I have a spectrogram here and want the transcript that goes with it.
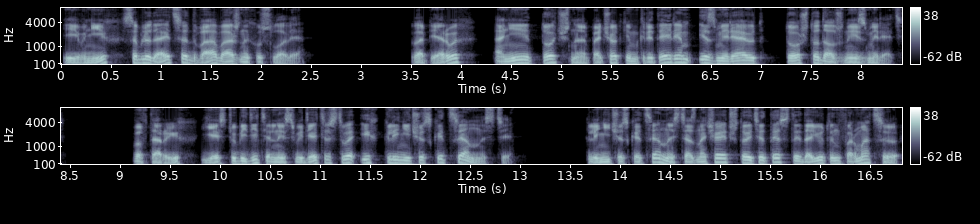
и в них соблюдается два важных условия. Во-первых, они точно, по четким критериям, измеряют то, что должны измерять. Во-вторых, есть убедительные свидетельства их клинической ценности. Клиническая ценность означает, что эти тесты дают информацию,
